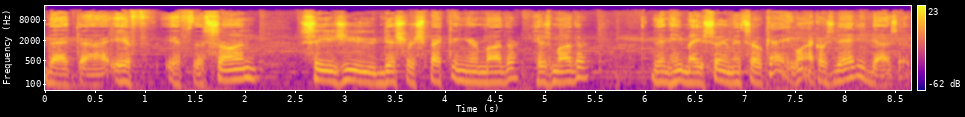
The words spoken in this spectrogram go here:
That uh, if, if the son sees you disrespecting your mother, his mother, then he may assume it's okay. Why? Because daddy does it.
